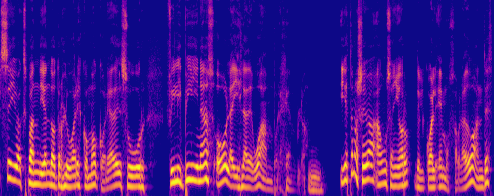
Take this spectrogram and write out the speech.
se iba expandiendo a otros lugares como Corea del Sur, Filipinas o la isla de Guam, por ejemplo. Mm. Y esto nos lleva a un señor del cual hemos hablado antes,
